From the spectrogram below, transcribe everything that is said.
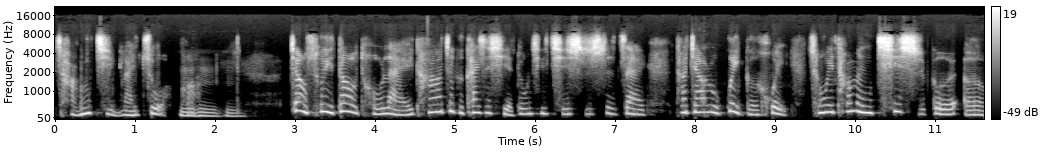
场景来做啊，嗯嗯，这样，所以到头来，他这个开始写东西，其实是在他加入贵格会，成为他们七十个呃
